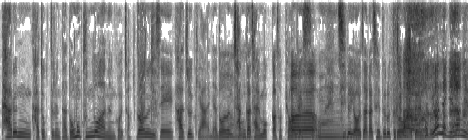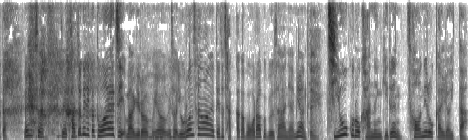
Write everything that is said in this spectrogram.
다른 가족들은 다 너무 분노하는 거죠. 너는 그렇죠. 이제 가족이 아니야. 너는 어. 장가 잘못 가서 변했어. 아, 음. 집에 여자가 제대로 들어와야 되는데 뭐 이런 얘기 합니다. 그래서 이제 가족이니까 도와야지 막 이러고요. 음. 그래서 이런 상황에 대해서 작가가 뭐라고 묘사하냐면 네. 지옥으로 가는 길은 선의로 깔려 있다.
